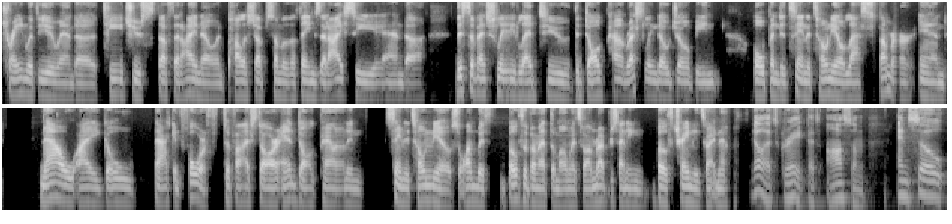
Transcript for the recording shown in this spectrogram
train with you and uh, teach you stuff that I know and polish up some of the things that I see. And uh, this eventually led to the Dog Pound Wrestling Dojo being opened in San Antonio last summer. And now I go back and forth to Five Star and Dog Pound in San Antonio. So I'm with both of them at the moment. So I'm representing both trainings right now. No, that's great. That's awesome. And so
